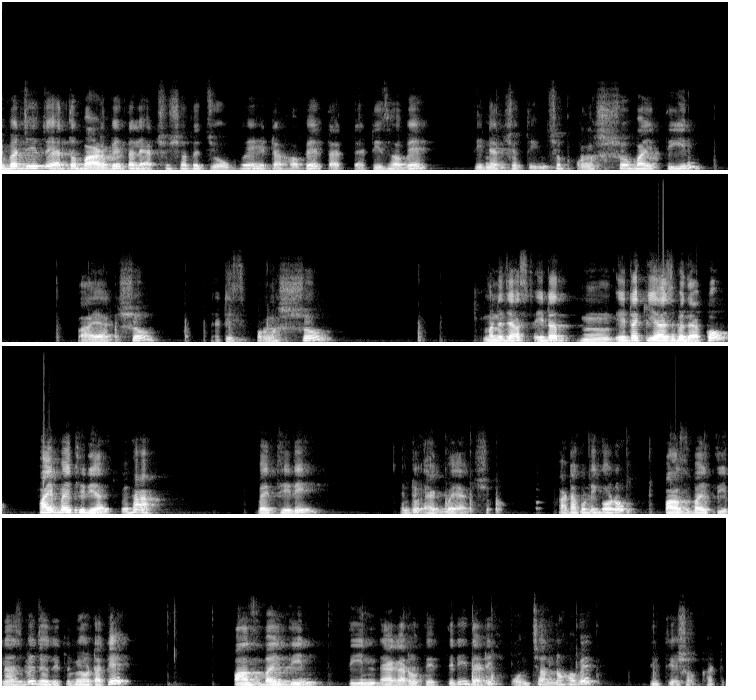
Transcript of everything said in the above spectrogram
এবার যেহেতু এত বাড়বে, তাহলে একশোর সাথে যোগ হয়ে এটা হবে দ্যাট ইজ হবে তিন একশো তিনশো, পাঁচশো বাই তিন, বাই একশো দ্যাট ইজ পাঁচশো। মানে জাস্ট এটা এটা কি আসবে দেখো? ফাইভ বাই থ্রি আসবে হ্যাঁ? বাই থ্রি ইন্টু এক বাই একশো। কাটাকুটি করো, পাঁচ বাই তিন আসবে। যদি তুমি ওটাকে পাঁচ বাই তিন তিন, এগারো, তেত্রিশ দ্যাট ইজ পঞ্চান্ন হবে দ্বিতীয় সংখ্যাটি।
